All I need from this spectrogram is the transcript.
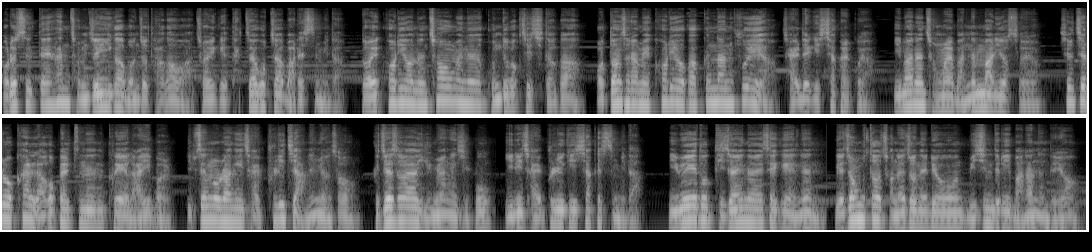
어렸을 때 한 점쟁이가 먼저 다가와 저에게 다짜고짜 말했습니다. 너의 커리어는 처음에는 곤두박질 치다가 어떤 사람의 커리어가 끝난 후에야 잘 되기 시작할 거야. 이 말은 정말 맞는 말이었어요. 실제로 칼 라거펠트는 그의 라이벌 입생 로랑이 잘 풀리지 않으면서 그제서야 유명해지고 일이 잘 풀리기 시작했습니다. 이외에도 디자이너의 세계에는 예전부터 전해져 내려온 미신들이 많았는데요.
